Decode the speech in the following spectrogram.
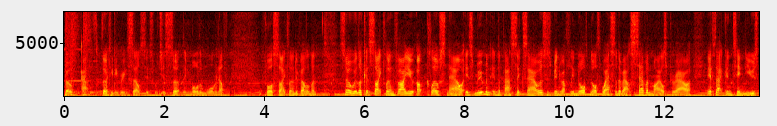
both at 30 degrees Celsius, which is certainly more than warm enough for cyclone development. So we look at cyclone Vayu up close now. Its movement in the past six hours has been roughly north-northwest at about 7 miles per hour. If that continues,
